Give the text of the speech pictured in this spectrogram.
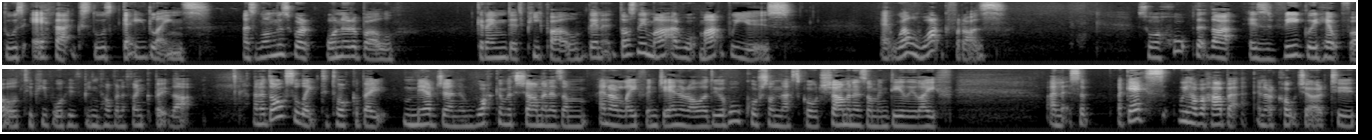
those ethics those guidelines as long as we're honourable grounded people then it doesn't matter what map we use. It will work for us so I hope that that is vaguely helpful to people who've been having a think about that. And I'd also like to talk about merging and working with shamanism in our life in general. I do a whole course on this called Shamanism in Daily Life. And it's a, I guess we have a habit in our culture to,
